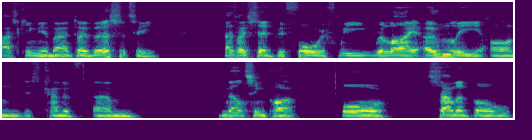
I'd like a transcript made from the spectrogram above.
asking me about diversity. As I said before, if we rely only on this kind of um, melting pot or salad bowl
